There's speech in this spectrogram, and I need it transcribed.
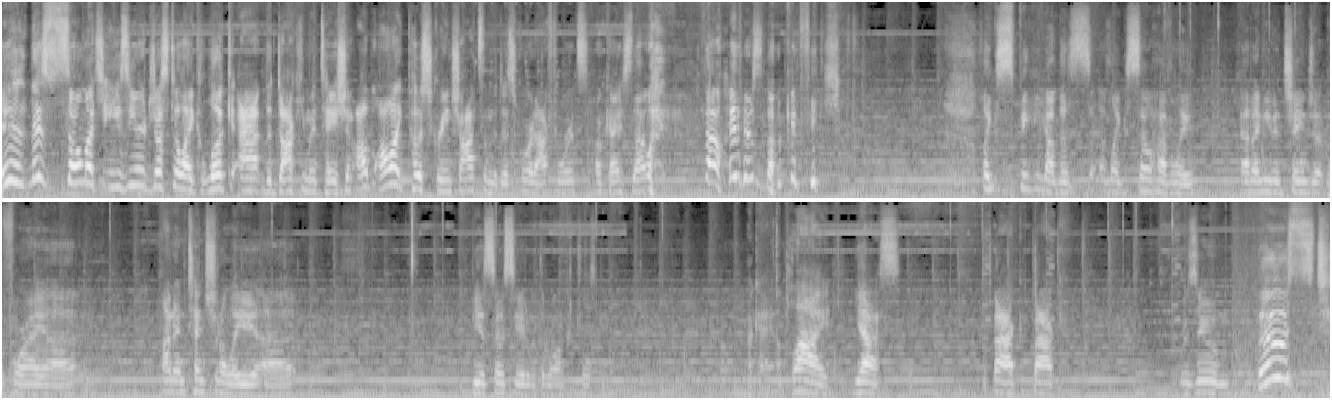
Is, this is so much easier just to like look at the documentation. I'll, I'll like post screenshots in the Discord afterwards. Okay, so that way, that way there's no confusion. like speaking on this like so heavily, and I need to change it before I uh, unintentionally uh, be associated with the wrong control scheme. Okay, apply. Yes. Back, back. Resume. Boost!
